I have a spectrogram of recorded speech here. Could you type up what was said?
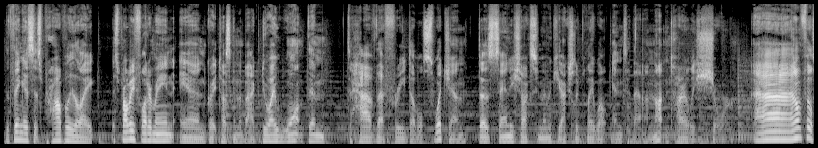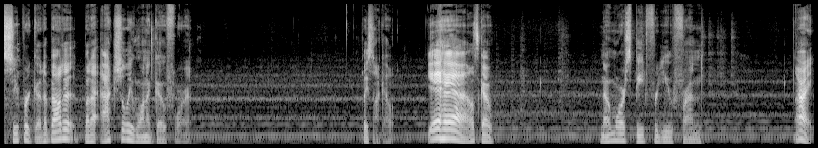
The thing is, it's probably like, it's probably Flutter Mane and Great Tusk in the back. Do I want them to have that free double switch in? Does Sandy Shocks and Mimikyu actually play well into that? I'm not entirely sure. Uh, I don't feel super good about it, but I actually want to go for it. Please knock out. Yeah, let's go. No more speed for you, friend. Alright.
